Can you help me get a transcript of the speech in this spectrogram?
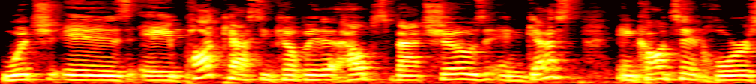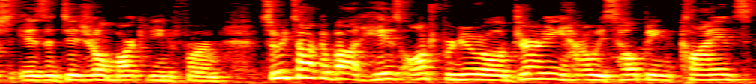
which is a podcasting company that helps match shows and guests. And Content Horse is a digital marketing firm. So we talk about his entrepreneurial journey, how he's helping clients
